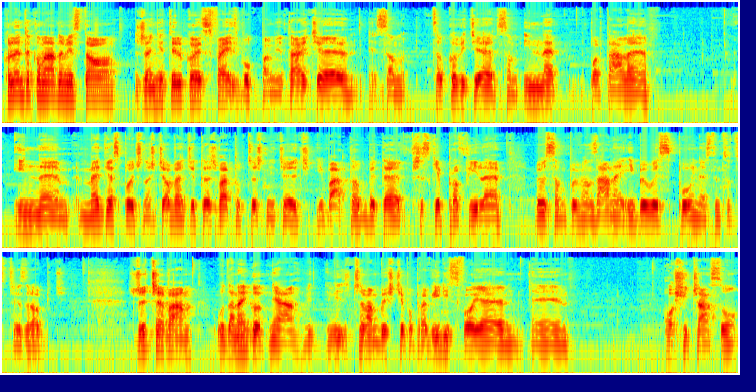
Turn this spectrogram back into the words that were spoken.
Kolejną taką radą jest to, że nie tylko jest Facebook. Pamiętajcie, są całkowicie są inne portale inne media społecznościowe, gdzie też warto uczestniczyć i warto, by te wszystkie profile były są powiązane i były spójne z tym, co chcecie zrobić. Życzę Wam udanego dnia, życzę Wam, byście poprawili swoje yy, osi czasu,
